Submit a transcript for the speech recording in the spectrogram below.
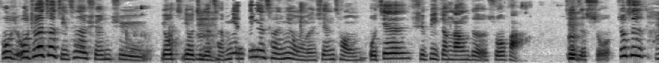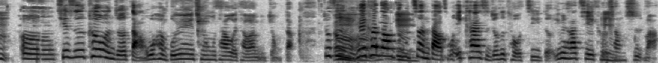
我我觉得这几次的选举有有几个层面。嗯、第一个层面，我们先从我接徐碧刚刚的说法接着说，嗯、就是嗯呃，其实柯文哲党我很不愿意称呼他为台湾民众党，就是你可以看到这个政党从一开始就是投机的，嗯、因为他皆可上市嘛，嗯、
